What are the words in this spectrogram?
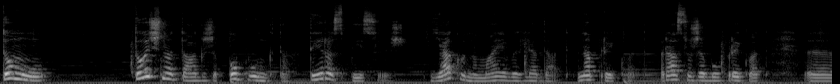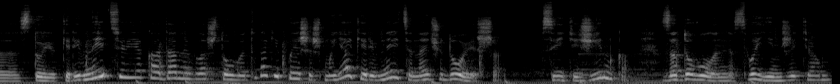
Тому точно так же по пунктах ти розписуєш, як воно має виглядати. Наприклад, раз уже був приклад е, з тою керівницею, яка да, не влаштовує, то так і пишеш: моя керівниця найчудовіша. В світі жінка задоволена своїм життям,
